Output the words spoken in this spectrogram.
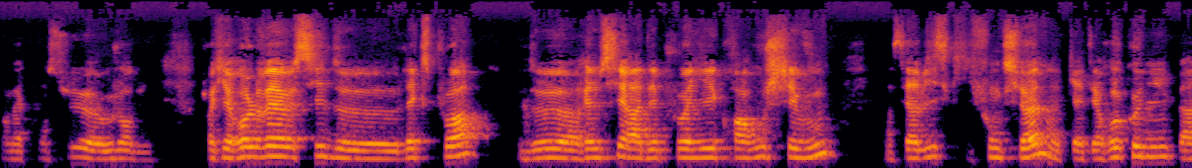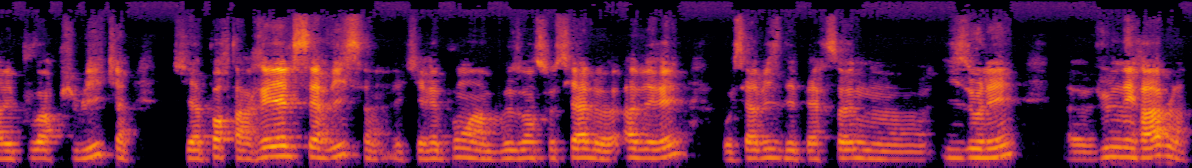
qu'on a aujourd'hui. Je crois qu'il relevait aussi de l'exploit de réussir à déployer Croix-Rouge chez vous, un service qui fonctionne, qui a été reconnu par les pouvoirs publics, qui apporte un réel service et qui répond à un besoin social avéré au service des personnes euh, isolées, euh, vulnérables.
